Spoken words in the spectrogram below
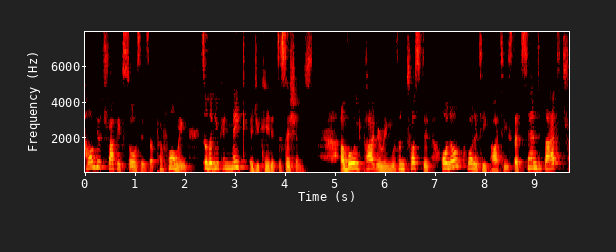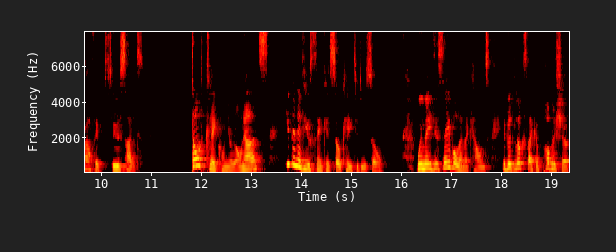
how your traffic sources are performing so that you can make educated decisions. Avoid partnering with untrusted or low quality parties that send bad traffic to your site. Don't click on your own ads, even if you think it's okay to do so. We may disable an account if it looks like a publisher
